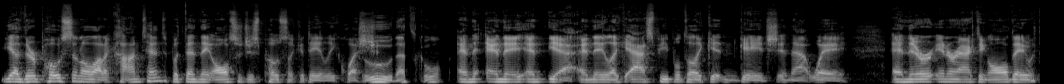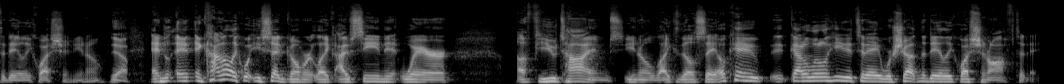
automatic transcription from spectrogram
yeah they're posting a lot of content but then they also just post like a daily question. Ooh that's cool. And and they and yeah and they like ask people to like get engaged in that way. And they're interacting all day with the daily question you know? Yeah. And and, and kind of like what you said gomer like i've seen it where a few times you know like they'll say okay it got a little heated today. We're shutting the daily question off today.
